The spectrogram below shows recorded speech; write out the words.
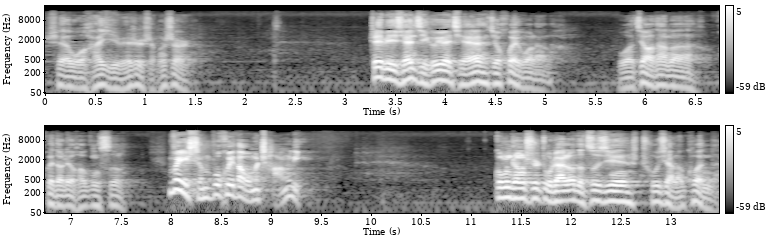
这我还以为是什么事儿呢。这笔钱几个月前就汇过来了，我叫他们汇到六合公司了。为什么不汇到我们厂里？工程师住宅楼的资金出现了困难，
